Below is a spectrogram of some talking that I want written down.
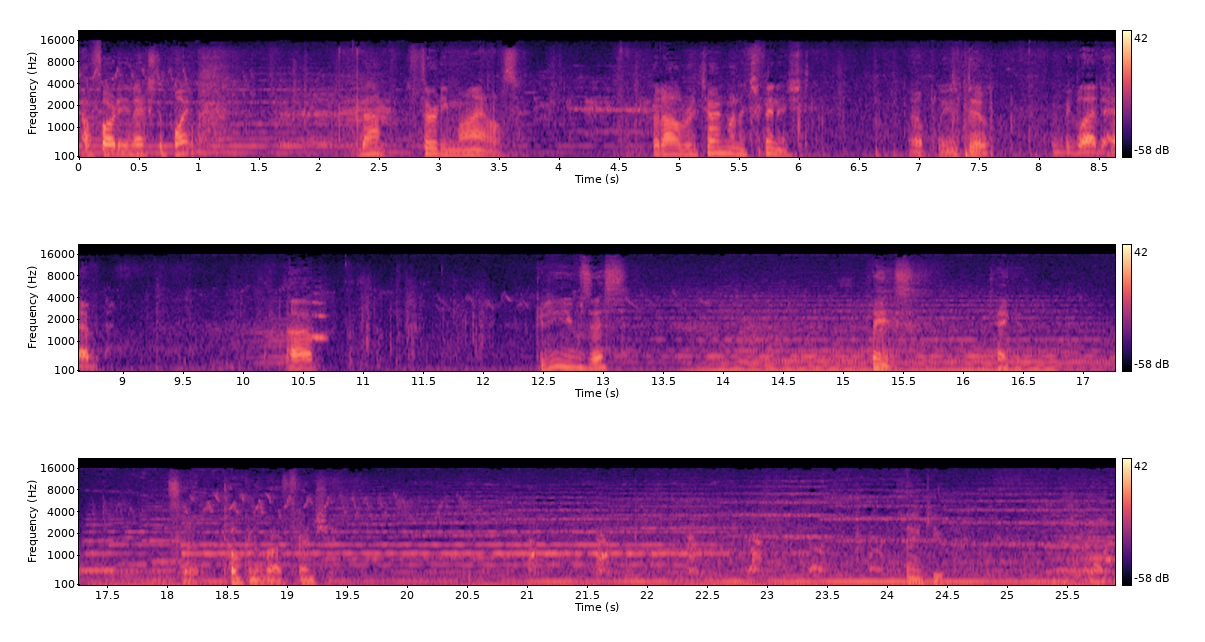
How far to your next appointment? About 30 miles. But I'll return when it's finished. Well, please do. We'd be glad to have you. Uh, could you use this? Please, take it. It's a token of our friendship. Thank you. You're welcome.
